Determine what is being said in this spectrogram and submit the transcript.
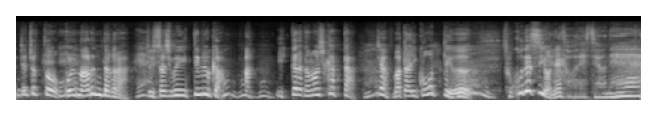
じゃあちょっとこういうのあるんだから、ちょっと久しぶりに行ってみるか、あ行ったら楽しかった、じゃあまた行こうっていう、そこですよね。そうですようね。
